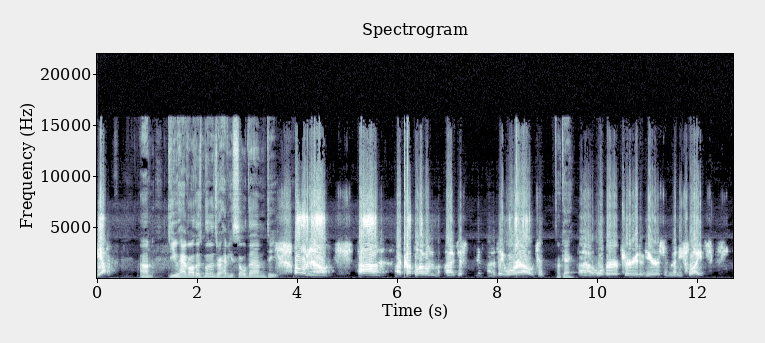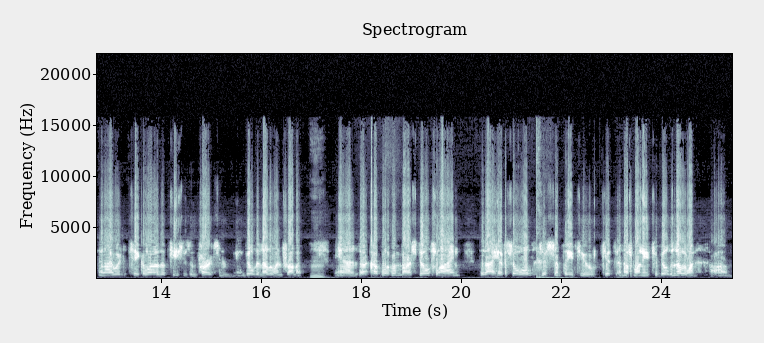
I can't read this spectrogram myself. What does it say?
Yeah. Um, do you have all those balloons, or have you sold them? Do you... Oh no, uh, a couple of them I just they wore out Okay. uh, over a period of years and many flights, and I would take a lot of the pieces and parts and, and build another one from it. Mm. And a couple of them are still flying that I have sold just simply to get enough money to build another one. Um,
